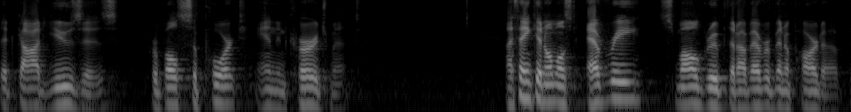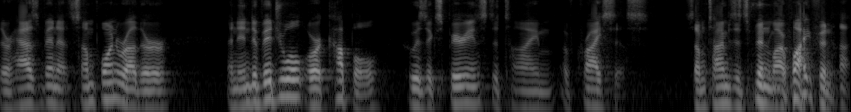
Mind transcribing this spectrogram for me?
that God uses for both support and encouragement. I think in almost every small group that I've ever been a part of, there has been at some point or other an individual or a couple who has experienced a time of crisis. Sometimes it's been my wife and I.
